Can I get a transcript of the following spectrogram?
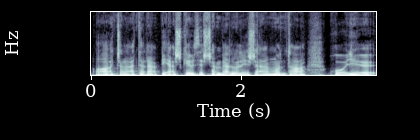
a családterápiás képzésen belül, és elmondta, hogy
